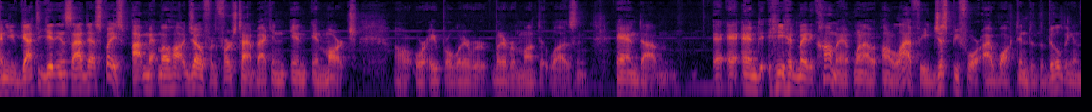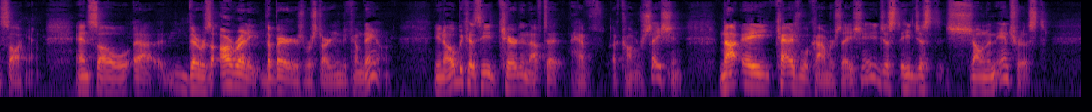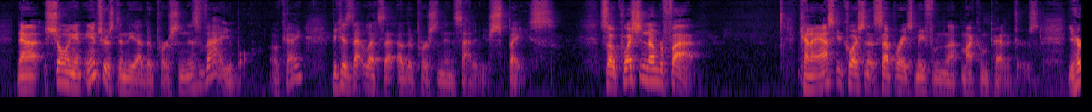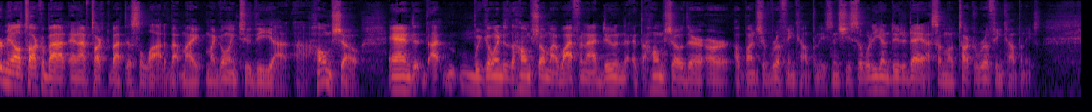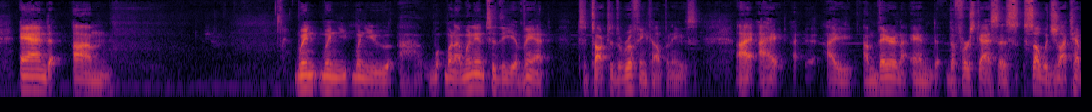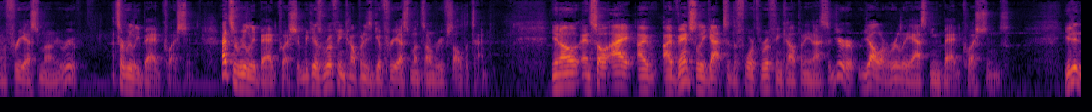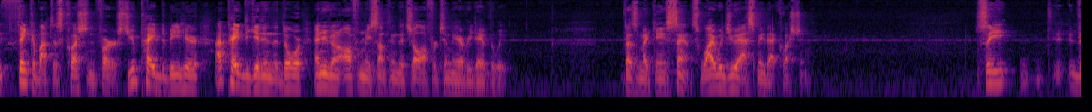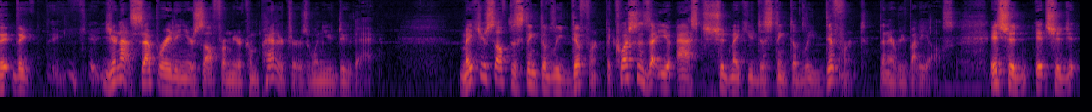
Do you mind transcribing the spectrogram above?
and you've got to get inside that space. I met Mohawk Joe for the first time back in in, in March, or, or April, whatever whatever month it was, and and um, and he had made a comment when I on a live feed just before I walked into the building and saw him, and so uh, there was already the barriers were starting to come down, you know, because he cared enough to have a conversation, not a casual conversation. He just he just shown an interest. Now, showing an interest in the other person is valuable, okay, because that lets that other person inside of your space. So, question number five can I ask a question that separates me from the, my competitors? You heard me all talk about, and I've talked about this a lot, about my, my going to the uh, uh, home show. And I, we go into the home show, my wife and I do, and at the home show, there are a bunch of roofing companies. And she said, What are you going to do today? I said, I'm going to talk to roofing companies. And um, when, when you, when, you uh, when I went into the event to talk to the roofing companies, I, I I I'm there and, and the first guy says, "So would you like to have a free estimate on your roof?" That's a really bad question. That's a really bad question because roofing companies give free estimates on roofs all the time. You know, and so I, I, I eventually got to the fourth roofing company and I said, You're y'all are really asking bad questions. You didn't think about this question first. You paid to be here. I paid to get in the door, and you're going to offer me something that you'll offer to me every day of the week. Doesn't make any sense. Why would you ask me that question? See, the, the, you're not separating yourself from your competitors when you do that. Make yourself distinctively different. The questions that you ask should make you distinctively different than everybody else. It should it should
